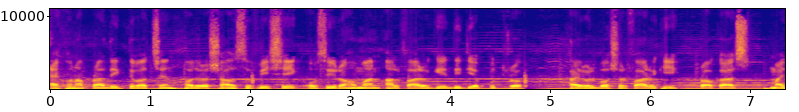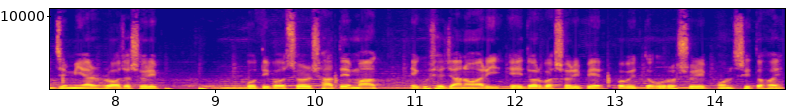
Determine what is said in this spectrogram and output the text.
এখন আপনারা দেখতে পাচ্ছেন হজরত শাহসুফি শেখ ওসির রহমান আল ফারুকির দ্বিতীয় পুত্র, খায়রুল বসর ফারুকি, প্রকাশ মাজ্জামিয়ার রজা শরীফ। প্রতি বছর সাতে মাঘ একুশে জানুয়ারি এই দরবার শরীফের পবিত্র উরস শরীফ অনুষ্ঠিত হয়।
